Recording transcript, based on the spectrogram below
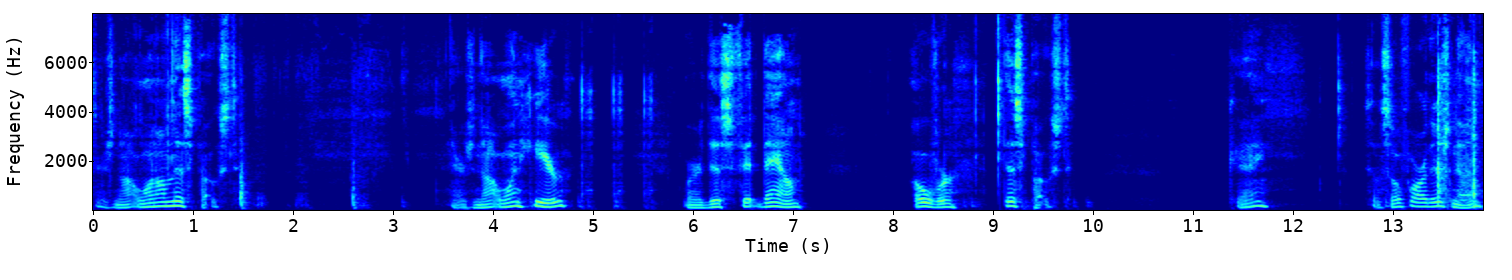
There's not one on this post. There's not one here where this fit down over this post. Okay, so, so far there's none.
